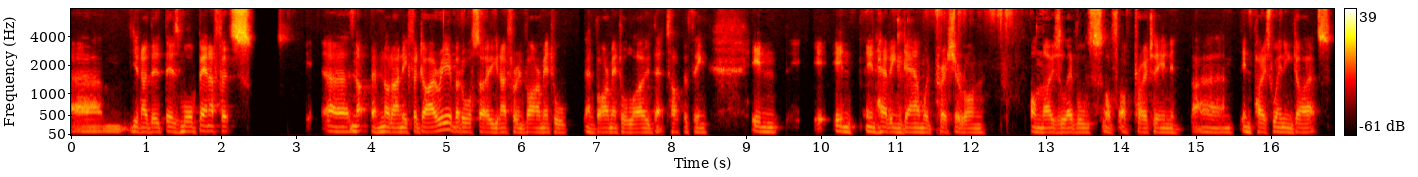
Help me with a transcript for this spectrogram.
um, you know the, there's more benefits. Uh, not not only for diarrhea, but also you know for environmental environmental load, that type of thing, in in in having downward pressure on on those levels of, of protein um, in post weaning diets.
